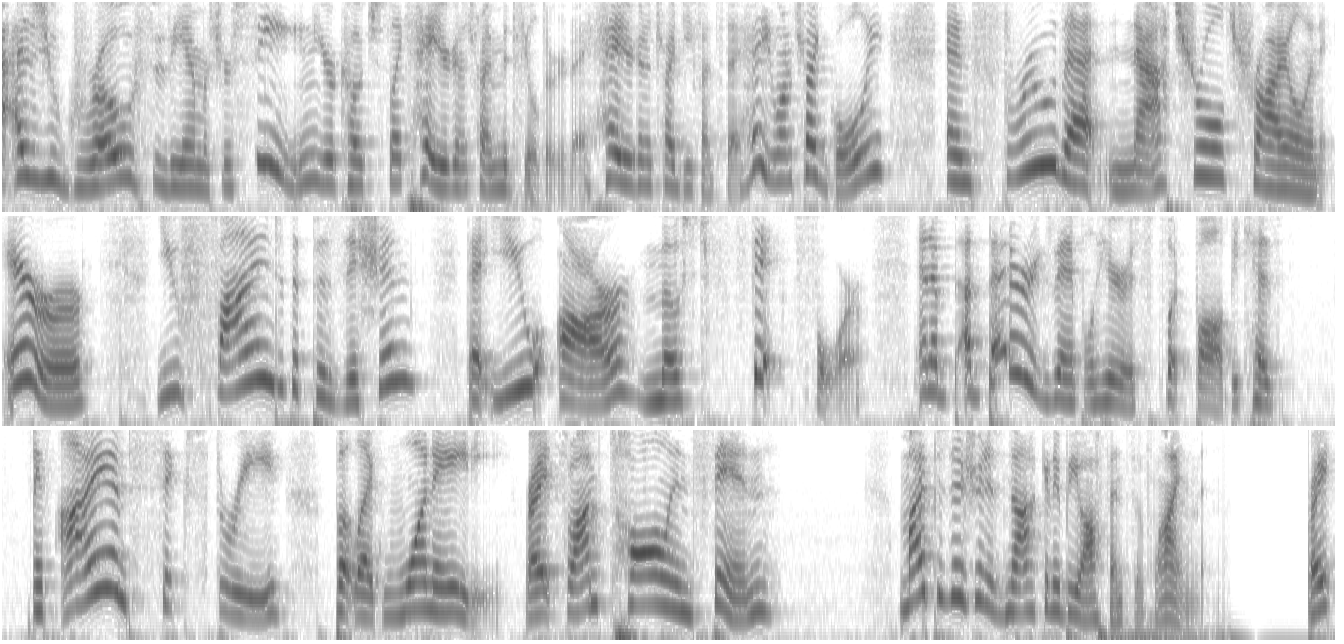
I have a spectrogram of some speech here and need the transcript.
as you grow through the amateur scene, your coach is like, hey, you're going to try midfielder today. Hey, you're going to try defense today. Hey, you want to try goalie? And through that natural trial and error, you find the position that you are most fit for. And a, a better example here is football because if I am 6'3, but like 180, right? So I'm tall and thin, my position is not going to be offensive lineman, right?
